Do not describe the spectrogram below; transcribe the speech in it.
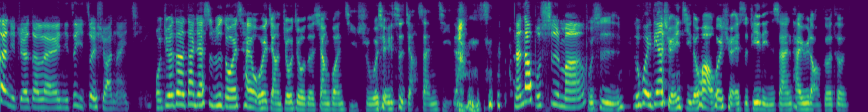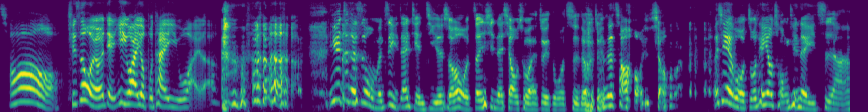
帅你觉得嘞？你自己最喜欢哪一集？我觉得大家是不是都会猜我会讲 JoJo 的相关集数，而且一次讲三集这样子？难道不是吗？不是，如果一定要选一集的话，我会选 SP 零三台语老歌特辑。哦，其实我有一点意外，又不太意外啦。因为这个是我们自己在剪辑的时候，我真心的笑出来最多次的，我觉得超好笑。而且我昨天又重听了一次啊，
